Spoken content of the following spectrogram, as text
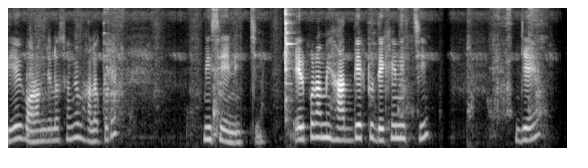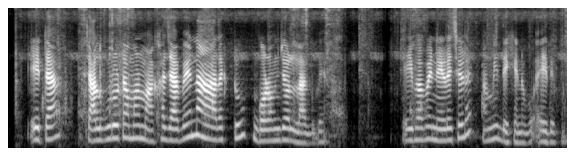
দিয়ে গরম জলের সঙ্গে ভালো করে মিশিয়ে নিচ্ছি। এরপর আমি হাত দিয়ে একটু দেখে নিচ্ছি যে এটা চাল গুঁড়োটা আমার মাখা যাবে না আর একটু গরম জল লাগবে। এইভাবে নেড়ে চেড়ে আমি দেখে নেব। এই দেখুন,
